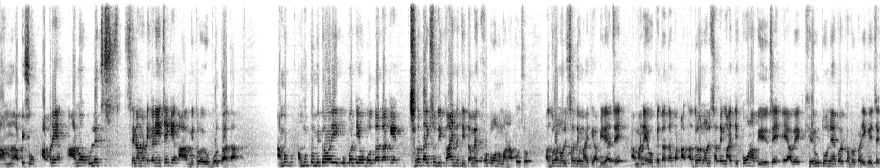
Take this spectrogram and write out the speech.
નામ ન આપીશું. આપણે આનો ઉલ્લેખ શેના માટે કરીએ છીએ કે આ મિત્રો એવું બોલતા હતા. અમુક અમુક તો મિત્રો ઉપરથી એવું બોલતા હતા કે છ તારીખ સુધી કાંઈ નથી, તમે ખોટું અનુમાન આપો છો. અધૂરા નોલેજ સાથે માહિતી આપી રહ્યા છે. મને એવો કહેતા હતા, પણ અધૂરા નોલેજ સાથે માહિતી કોણ આપી રહ્યું છે એ હવે ખેડૂતોને પણ ખબર પડી ગઈ છે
